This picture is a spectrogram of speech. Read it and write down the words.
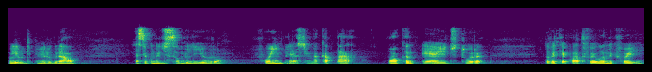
Um livro de primeiro grau, é a segunda edição do livro, foi impresso em Macapá, Balkan é a editora. 94 foi o ano que foi,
